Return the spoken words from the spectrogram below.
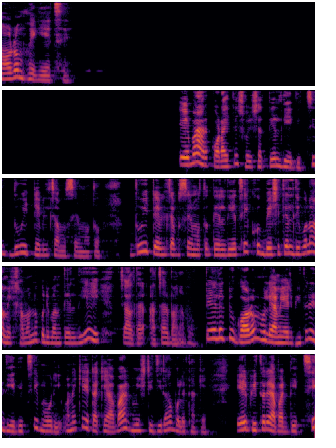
নরম হয়ে গিয়েছে। এবার কড়াইতে সরিষার তেল দিয়ে দিচ্ছি দুই টেবিল চামচের মতো। দুই টেবিল চামচের মতো তেল দিয়েছি, খুব বেশি তেল দিব না, আমি সামান্য পরিমাণ তেল দিয়েই চালতার আচার বানাবো। তেল একটু গরম হলে আমি এর ভিতরে দিয়ে দিচ্ছি মুড়ি, অনেকে এটাকে আবার মিষ্টি জিরাও বলে থাকে। এর ভিতরে আবার দিচ্ছি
